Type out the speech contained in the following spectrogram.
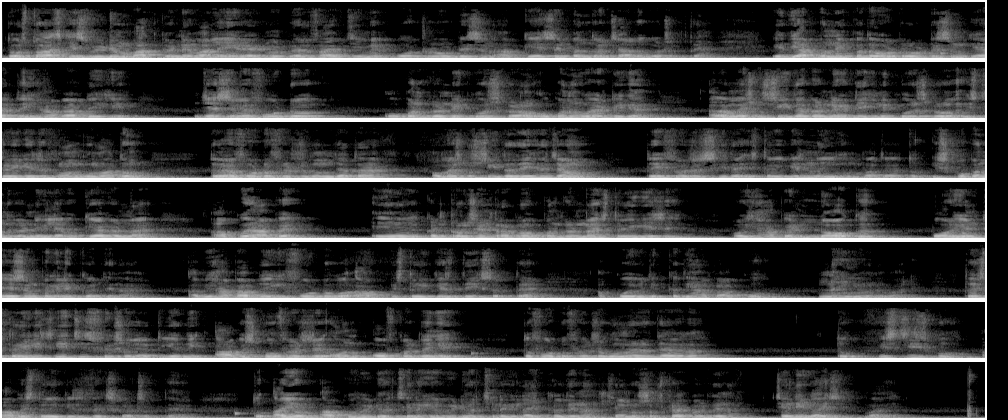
दोस्तों, आज की इस वीडियो में बात करने वाले हैं Redmi 12 5G में ऑटो रोटेशन आप कैसे बंद और चालू कर सकते हैं। यदि आपको नहीं पता ऑटो रोटेशन क्या है तो यहाँ पे आप देखिए, जैसे मैं फ़ोटो ओपन करने की कोशिश कर रहा हूँ ओपन हो गया, ठीक है? अगर मैं इसको सीधा करने की देखने की कोशिश करूँ, इस तरीके से फ़ोन घुमाता हूँ तो मेरा फ़ोटो फिर से घूम जाता है। और मैं इसको सीधा देखना चाहूँ तो ये फिर से सीधा इस तरीके से नहीं घूम पाता है। तो इसको बंद करने के लिए आपको क्या करना है, आपको यहाँ पे कंट्रोल सेंटर अपना ओपन करना है इस तरीके से, और यहाँ पे लॉक ओरिएंटेशन पे क्लिक कर देना है। अब यहाँ पे आप देखिए फ़ोटो को आप इस तरीके से देख सकते हैं। अब कोई भी दिक्कत यहाँ पे आपको नहीं होने वाली। तो इस तरीके से ये चीज़ फिक्स हो जाती है। यदि आप इसको फिर से ऑन ऑफ़ कर देंगे तो फ़ोटो फिर से घूमने लग जाएगा। तो इस चीज़ को आप इस तरीके से फिक्स कर सकते हैं। तो आई होप आपको वीडियो अच्छी लगी। वीडियो अच्छी लगी लाइक कर देना। चैनल सब्सक्राइब कर देना। चलिए गाइस बाय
